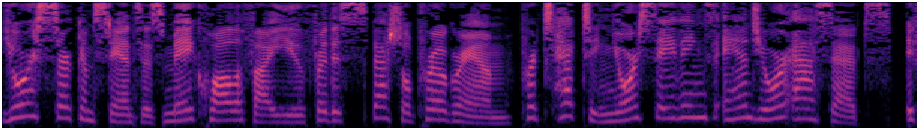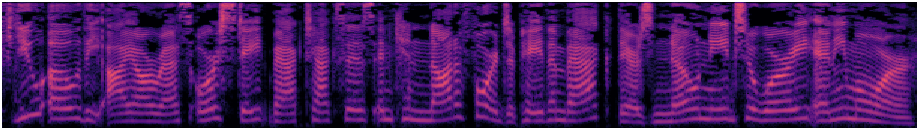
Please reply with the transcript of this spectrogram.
Your circumstances may qualify you for this special program, protecting your savings and your assets. If you owe the IRS or state back taxes and cannot afford to pay them back, there's no need to worry anymore.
